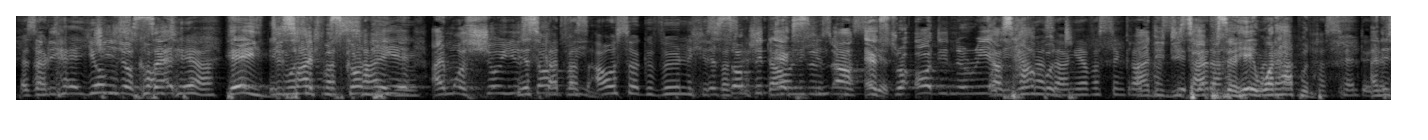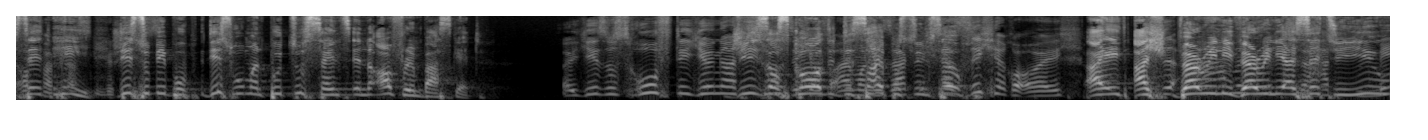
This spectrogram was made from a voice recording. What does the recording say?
Er, sagt, he- hey Jungs, Jesus kommt said, her. hey, disciples, come here. zeigen. I must show you Hier ist was something. Außergewöhnliches, was Erstaunliches uh, passiert. extraordinary Und has happened. sagen, ja, was denn And the disciples say, hey, what happened? And they said, hey, these two people, this woman put two cents in the offering basket. Jesus ruft die Jünger Jesus zu sich called the disciples sagt, to himself. I, I verily, verily, I say to you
